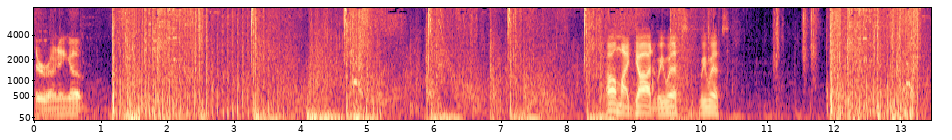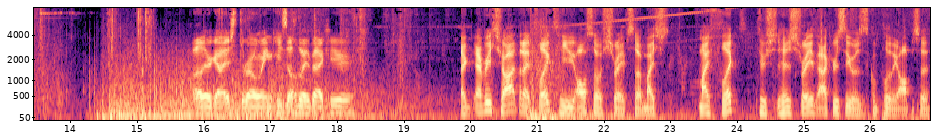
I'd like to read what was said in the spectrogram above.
They're running up. Oh my god, we whiffed. We whiffed. Other guy's throwing. He's all the way back here. Like every shot that I flicked, he also strafed. So my my flick to his strafe accuracy was completely opposite.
